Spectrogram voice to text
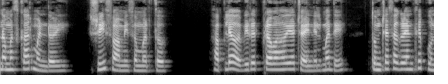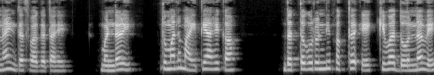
नमस्कार मंडळी श्री स्वामी समर्थ. आपल्या अविरत प्रवाह या चॅनेलमध्ये तुमच्या सगळ्यांचे पुन्हा एकदा स्वागत आहे. मंडळी तुम्हाला माहिती आहे का? दत्तगुरूंनी फक्त एक किंवा दोन नव्हे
